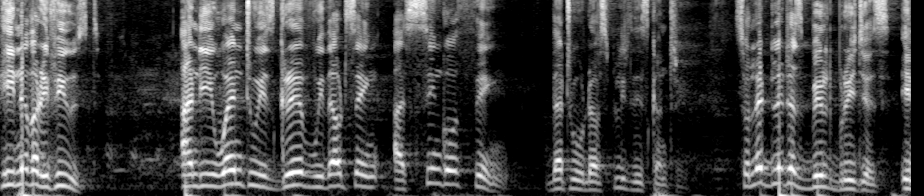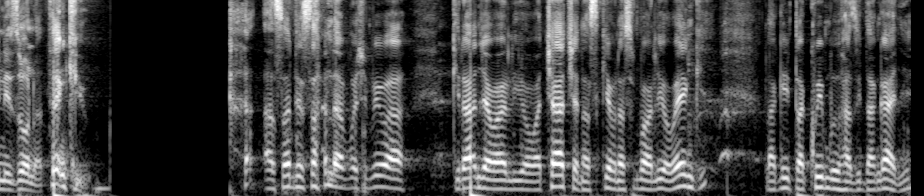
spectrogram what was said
He never refused. And he went to his grave without saying a single thing that would have split this country. So let, let us build bridges in his honor. Thank you. Asante sana Mheshimiwa Kiranja, walio wachache nasikia unasema walio wengi, lakini takwimu hazidanganyi.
